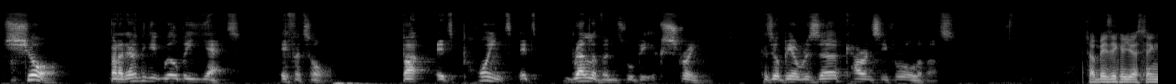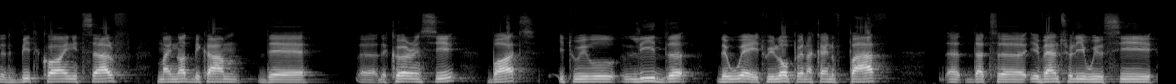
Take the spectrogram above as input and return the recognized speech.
Sure. But I don't think it will be yet, if at all. But its point, its relevance will be extreme because it'll be a reserve currency for all of us. So basically, you're saying that Bitcoin itself might not become the, uh, the currency, but it will lead the way. It will open a kind of path that, that uh, eventually we'll see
